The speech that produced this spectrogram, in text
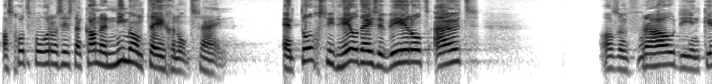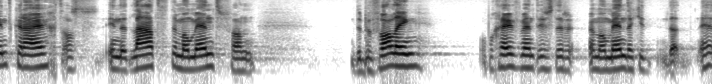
als God voor ons is, dan kan er niemand tegen ons zijn. En toch ziet heel deze wereld uit als een vrouw die een kind krijgt, als in het laatste moment van de bevalling. Op een gegeven moment is er een moment dat je, dat, hè,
